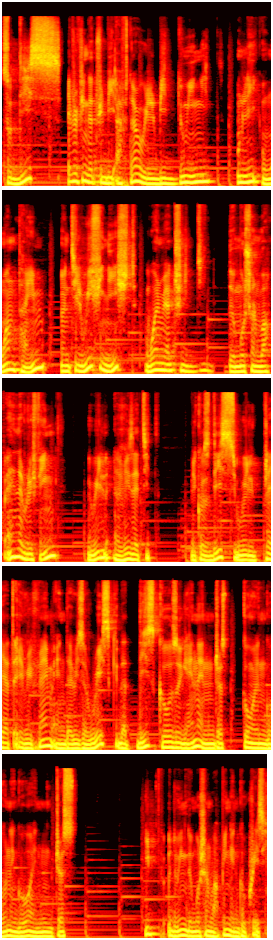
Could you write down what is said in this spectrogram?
So this, everything that will be after, will be doing it only one time until we finished. When we actually did the motion warp and everything, we will reset it. Because this will play at every frame and there is a risk that this goes again and just go and go and go and just keep doing the motion warping and go crazy.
